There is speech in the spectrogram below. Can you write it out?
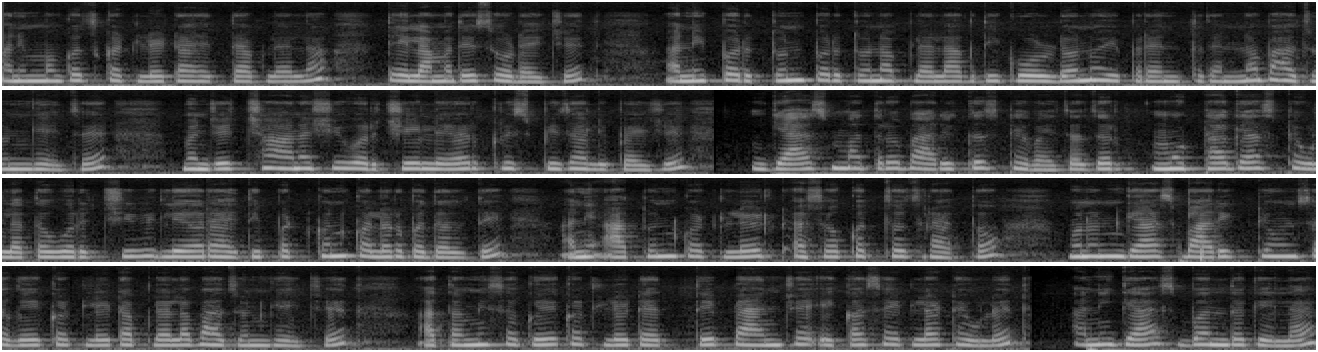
आणि मगच कटलेट आहेत ते आपल्याला तेलामध्ये सोडायचे आहेत आणि परतून परतून आपल्याला अगदी गोल्डन होईपर्यंत त्यांना भाजून घ्यायचं आहे म्हणजे छान अशी वरची लेअर क्रिस्पी झाली पाहिजे. गॅस मात्र बारीकच ठेवायचा. जर मोठा गॅस ठेवला तर वरची लेअर आहे ती पटकन कलर बदलते आणि आतून कटलेट असं कच्चंच राहतं. म्हणून गॅस बारीक ठेवून सगळे कटलेट आपल्याला भाजून घ्यायचे आहेत आता मी सगळे कटलेट आहेत ते पॅनच्या एका साईडला ठेवलेत आणि गॅस बंद केला आहे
